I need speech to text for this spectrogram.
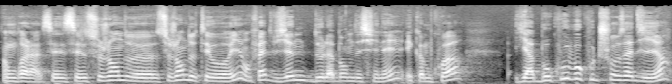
Donc voilà, c'est, ce genre de ce genre de théories en fait viennent de la bande dessinée et comme quoi il y a beaucoup, beaucoup de choses à dire.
